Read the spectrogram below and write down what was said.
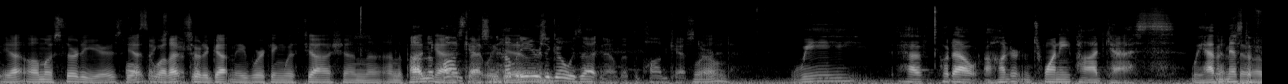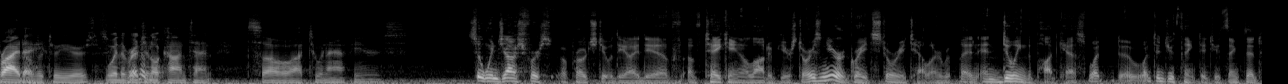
al- you? yeah, almost 30 years. All yeah. Well, that natural. sort of got me working with Josh on the on the podcast. On the podcast. that we and how do. many years ago was that now that the podcast Well, started? We have put out 120 podcasts. We haven't Yeah, missed so a over- Friday Over two years. with original content. So uh, two and a half years. So when Josh first approached you with the idea of, of taking a lot of your stories, and you're a great storyteller, and, and doing the podcast, what uh, what did you think? Did you think that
